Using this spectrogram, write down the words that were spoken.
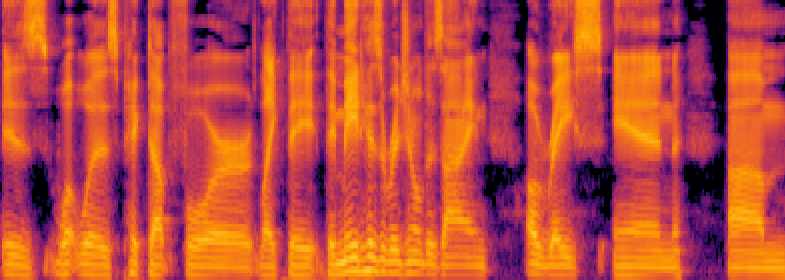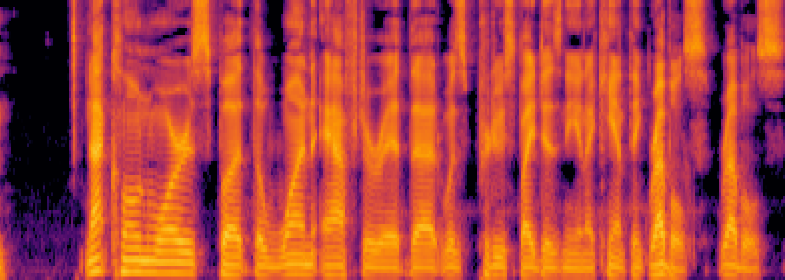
is what was picked up for like they they made his original design a race in um not Clone Wars, but the one after it that was produced by Disney, and I can't think Rebels, Rebels,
